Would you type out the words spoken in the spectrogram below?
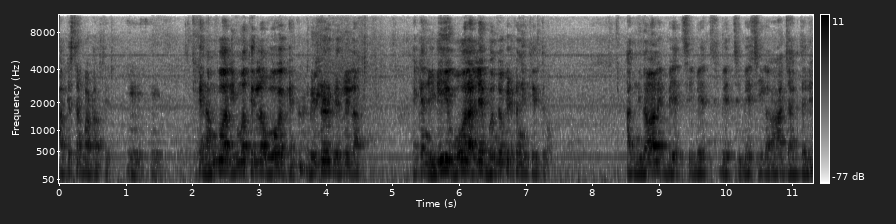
ಪಾಕಿಸ್ತಾನ ಬಾವುಟ ಆಡ್ತಿತ್ತು ಯಾಕೆ ನಮಗೂ ಅಲ್ಲಿ ಹಿಮ್ಮತ್ತಿಲ್ಲ ಹೋಗೋಕ್ಕೆ. ಮಿಲಿಟರಿ ಇರಲಿಲ್ಲ. ಯಾಕೆಂದ್ರೆ ಇಡೀ ಓಲ್ ಅಲ್ಲೇ ಬಂದು ಇಟ್ಕೊಂಡು ನಿಂತಿತ್ತು ಅದು ನಿಧಾನಕ್ಕೆ ಬೇಯಿಸಿ ಬೇಯಿಸಿ ಬೇಯಿಸಿ ಬೇಯಿಸಿ ಈಗ ಆ ಜಾಗದಲ್ಲಿ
